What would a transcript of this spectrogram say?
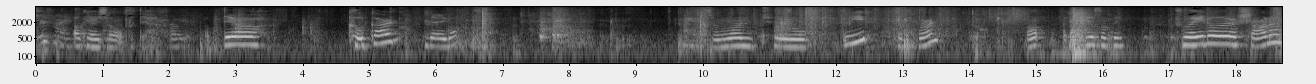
Where's my? Okay, so I'll put that. Up there. Code card. There you go. Okay, so one, two, three to the front. Oh, I can feel something. Trainer Shauna.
